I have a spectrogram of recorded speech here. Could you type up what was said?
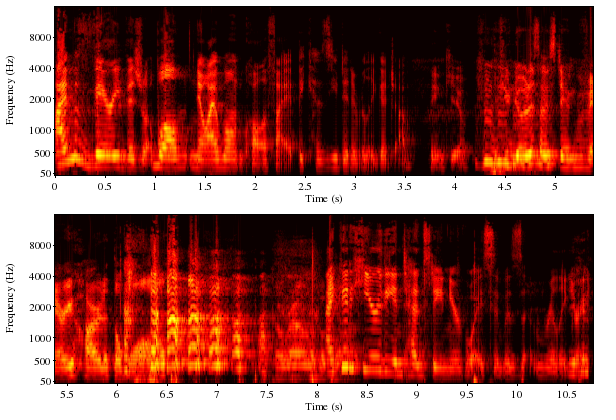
I'm a very visual. Well, no, I won't qualify it because you did a really good job. Thank you. Did you notice, I was staring very hard at the wall. A round of. I could hear the intensity in your voice. It was really You great.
